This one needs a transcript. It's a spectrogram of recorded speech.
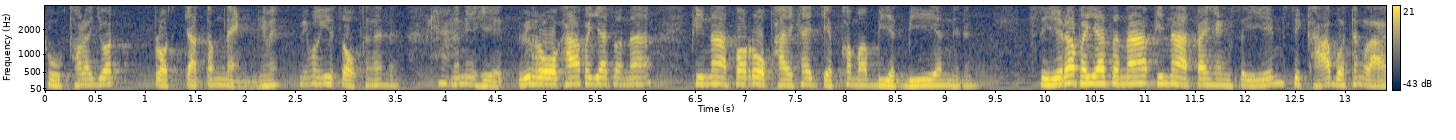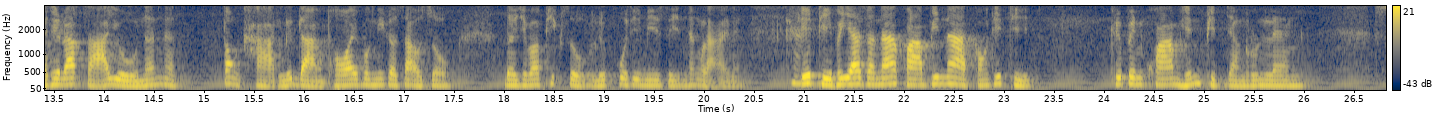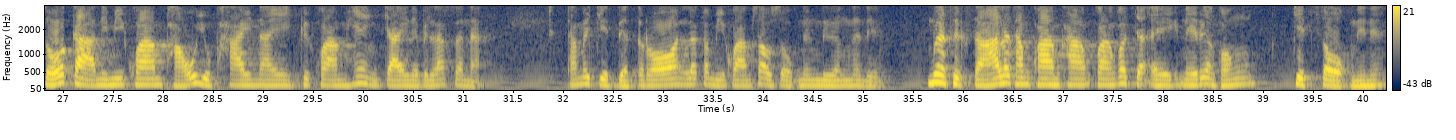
ถูกทรยศปลดจากตำแหน่งใช่ไหมนี่พวกที่โศกทั้งนั้นเลยนั่นนี่เหตุ หรือโรคาพยสนะพินาศเพราะโรคภัยไข้เจ็บเข้ามาเบียดเบียนเนี่ยนะ ศีลพยาสนะพินาศไปแห่งศีลสิกขาบททั้งหลายที่รักษาอยู่นั้นน่ะต้องขาดหรือด่างพ้อย พวกนี้ก็เศร้าโศก โดยเฉพาะภิกษุหรือผู้ที่มีศีลทั้งหลายเนี่ยทิฏฐิพยาสนะความพินาศของทิฏฐิ คือเป็นความเห็นผิดอย่างรุนแรง โสกานี่มีความเผาอยู่ภายในคือความแห้งใจในเป็นลักษณะทำให้จิตเดือดร้อนแล้วก็มีความเศร้าโศกเนืองๆนั่นเองเมื่อศึกษาและทำความความความเข้าใจในเรื่องของ จิตโศกนี่เนี่ย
